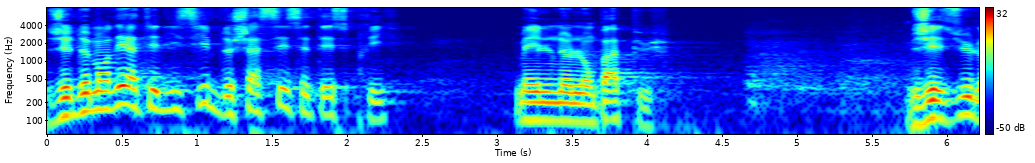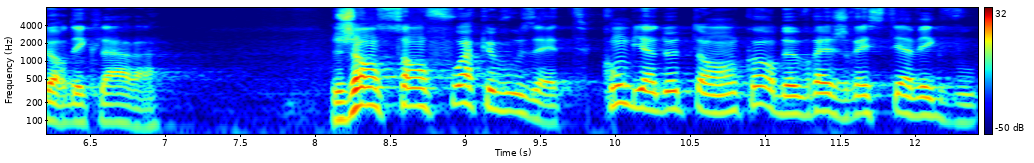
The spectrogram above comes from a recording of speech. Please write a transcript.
J'ai demandé à tes disciples de chasser cet esprit, mais ils ne l'ont pas pu. Jésus leur déclara, Jean cent fois que vous êtes, combien de temps encore devrais-je rester avec vous?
